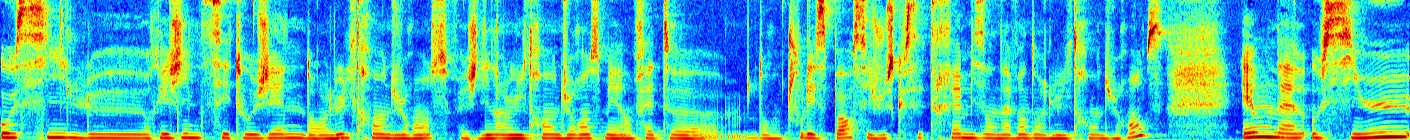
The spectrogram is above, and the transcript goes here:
aussi le régime cétogène dans l'ultra-endurance. Enfin, je dis dans l'ultra-endurance, mais en fait, euh, dans tous les sports, c'est juste que c'est très mis en avant dans l'ultra-endurance. Et on a aussi eu,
